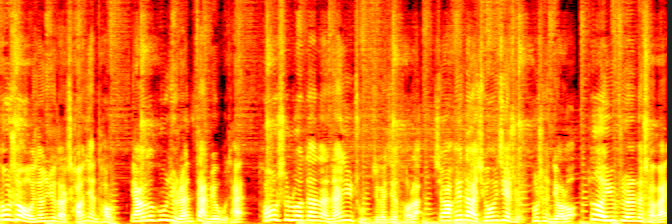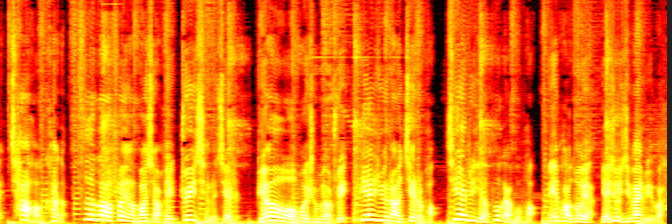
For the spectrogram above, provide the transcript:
都是偶像剧的常见套路。两个工具人暂别舞台，同时落单的男女主就该接头了。小黑的求婚戒指。不慎掉落，乐于助人的小白恰好看到，自告奋勇帮小黑追起了戒指。别问我为什么要追，编剧让戒指跑，戒指也不敢不跑，没跑多远，也就几百米吧，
